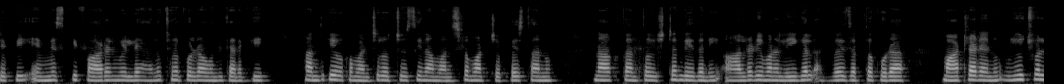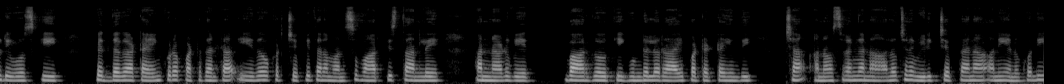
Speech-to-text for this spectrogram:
చెప్పి ఎంఎస్కి ఫారెన్ వెళ్ళే ఆలోచన కూడా ఉంది తనకి. అందుకే ఒక మంచి రోజు చూసి నా మనసులో మాట చెప్పేస్తాను. నాకు తనతో ఇష్టం లేదని ఆల్రెడీ మన లీగల్ అడ్వైజర్తో కూడా మాట్లాడాను. మ్యూచువల్ డివోర్స్కి పెద్దగా టైం కూడా పట్టదంట. ఏదో ఒకటి చెప్పి తన మనసు మార్పిస్తానులే అన్నాడు వేద్. భార్గవ్కి గుండెలో రాయి పట్టట్టయింది చ అనవసరంగా నా ఆలోచన వీడికి చెప్పానా అని అనుకొని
